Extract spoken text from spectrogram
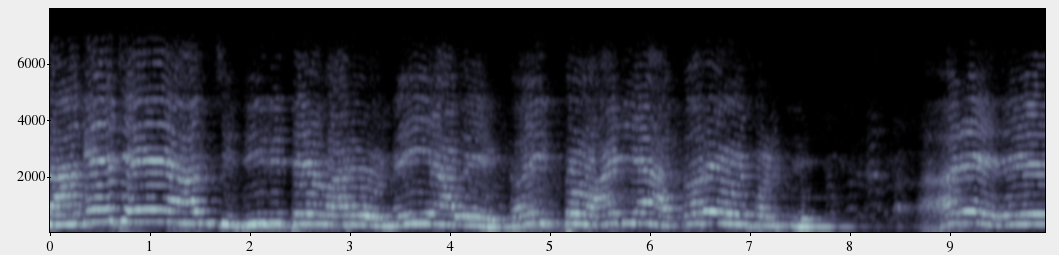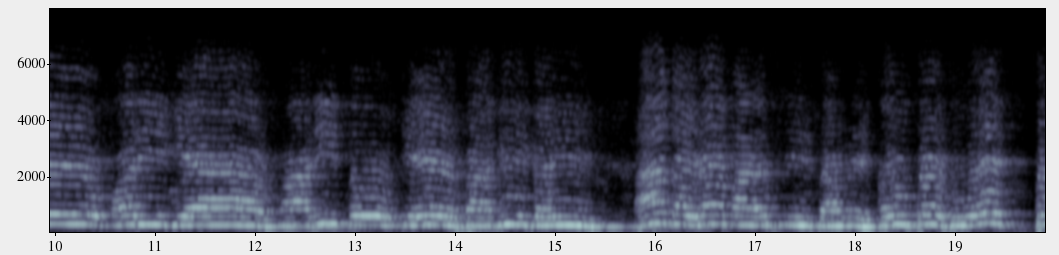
લાગે છે આમ સીધી રીતે વારો નહીં આવે. કંઈક તો આઈડિયા કરવો પડશે અરે રે, મરી ગયા. મારી તો કે ભાગી ગઈ. આ ગયડા માણસની સામે કહું તો જુઓ તો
